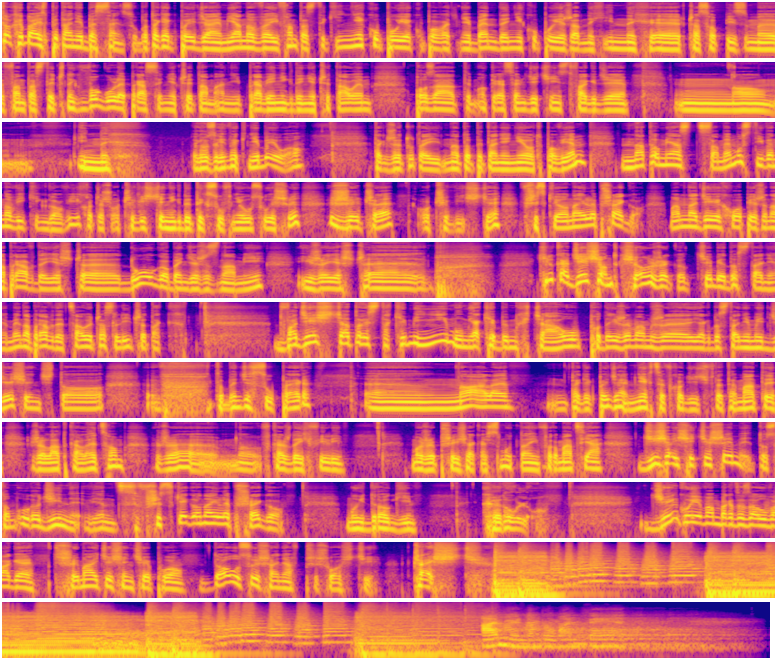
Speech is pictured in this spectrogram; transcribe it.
to chyba jest pytanie bez sensu, bo tak jak powiedziałem, ja nowej fantastyki nie kupuję, kupować nie będę, nie kupuję żadnych innych e, czasopism fantastycznych, w ogóle prasy nie czytam, ani prawie nigdy nie czytałem, poza tym okresem dzieciństwa, gdzie mm, no, innych rozrywek nie było. Także tutaj na to pytanie nie odpowiem. Natomiast samemu Stephenowi Kingowi, chociaż oczywiście nigdy tych słów nie usłyszy, życzę oczywiście wszystkiego najlepszego. Mam nadzieję, chłopie, że naprawdę jeszcze długo będziesz z nami i że jeszcze. Pff, kilkadziesiąt książek od ciebie dostaniemy. Naprawdę cały czas liczę tak 20 to jest takie minimum, jakie bym chciał. Podejrzewam, że jak dostaniemy 10, to, to będzie super. No ale tak jak powiedziałem, nie chcę wchodzić w te tematy, że latka lecą, że no, w każdej chwili może przyjść jakaś smutna informacja. Dzisiaj się cieszymy, to są urodziny, więc wszystkiego najlepszego, mój drogi królu. Dziękuję Wam bardzo za uwagę. Trzymajcie się ciepło. Do usłyszenia w przyszłości. Cześć! I'm your number one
